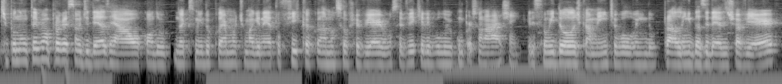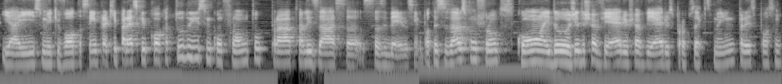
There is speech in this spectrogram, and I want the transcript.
Tipo, não teve uma progressão de ideias real quando no X-Men do Claremont o Magneto fica na mansão Xavier, você vê que ele evoluiu com o personagem. Eles estão ideologicamente evoluindo para além das ideias de Xavier. E aí isso meio que volta sempre aqui. Parece que ele coloca tudo isso em confronto para atualizar essa- essas ideias. Assim. Ele bota esses vários confrontos com a ideologia do Xavier e o Xavier e os próprios X-Men para eles possam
